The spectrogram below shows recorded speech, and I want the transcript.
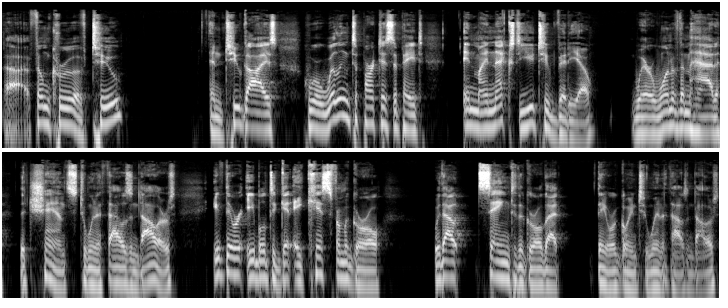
uh, a film crew of two and two guys who were willing to participate in my next YouTube video, where one of them had the chance to win $1,000 if they were able to get a kiss from a girl without saying to the girl that they were going to win $1,000.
